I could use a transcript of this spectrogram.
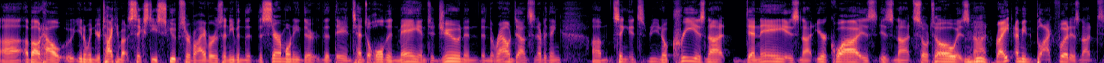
uh, about how you know when you're talking about 60 scoop survivors and even the, the ceremony that they intend to hold in May into June and, and the round dance and everything, um, saying it's you know Cree is not Dene is not Iroquois is is not Saulteaux is not right. I mean Blackfoot is not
